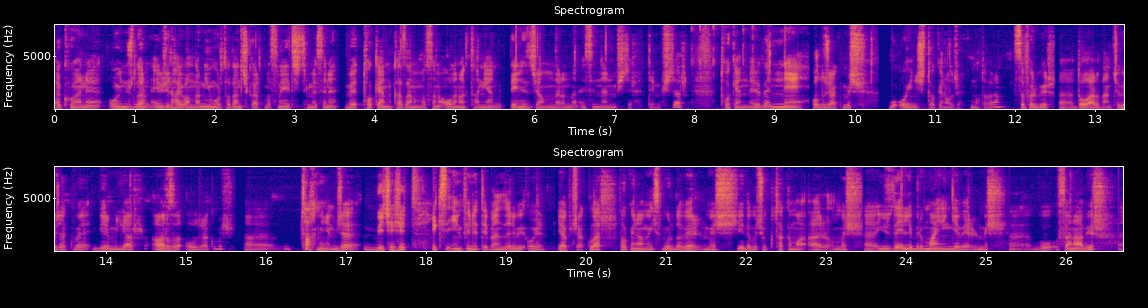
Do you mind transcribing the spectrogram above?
Aquane oyuncuların evcil hayvanlarını yumurtadan çıkartmasına, yetiştirmesine ve token kazanmasına olanak tanıyan deniz canlılarından esinlenmiştir demişler. Tokenleri de ne olacakmış? Bu oyun içi token olacak muhtemelen. 0.1 e, dolardan çıkacak ve 1 milyar arzı olacakmış. E, tahminimce bir çeşit eksi infinity benzeri bir oyun yapacaklar. Tokenomics burada verilmiş. 7.5 takıma ayrılmış. E, %51 mining'e verilmiş. E, bu fena bir e,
